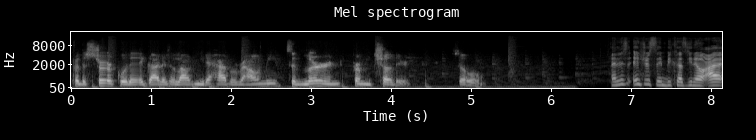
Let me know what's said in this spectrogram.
for the circle that God has allowed me to have around me to learn from each other. So And it's interesting because you know I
